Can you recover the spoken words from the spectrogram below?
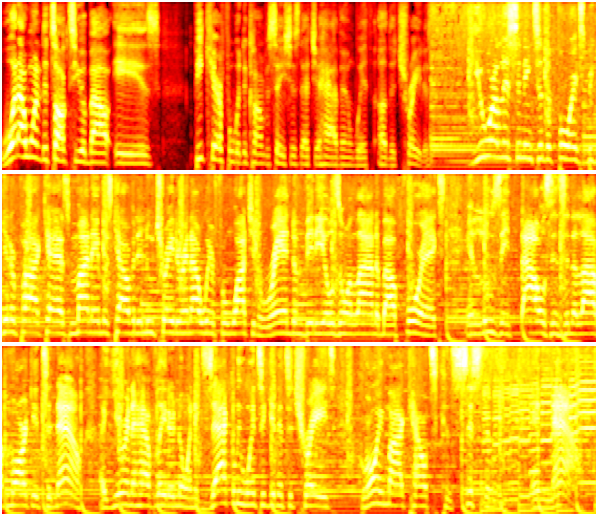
What I wanted to talk to you about is be careful with the conversations that you're having with other traders. You are listening to the Forex Beginner Podcast. My name is Calvin, the new trader, and I went from watching random videos online about Forex and losing thousands in the live market to now, a year and a half later, knowing exactly when to get into trades, growing my accounts consistently, and now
